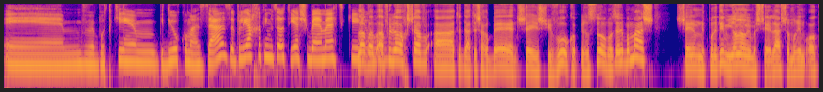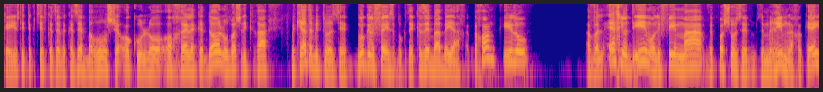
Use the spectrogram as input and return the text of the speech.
אמ, ובודקים בדיוק מה זז, אבל יחד עם זאת יש באמת כאילו... לא, אבל אפילו עכשיו, אה, את יודעת, יש הרבה אנשי שיווק או פרסום, או זה ממש, שמתמודדים יום יום עם השאלה, שאומרים, אוקיי, יש לי תקציב כזה וכזה, ברור שאו כולו או חלק גדול, הוא מה שנקרא, מכירה את הביטוי הזה, גוגל פייסבוק, זה כזה בא ביחד, נכון? כאילו, אבל איך יודעים, או לפי מה, ופה שוב, זה, זה מרים לך, אוקיי?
